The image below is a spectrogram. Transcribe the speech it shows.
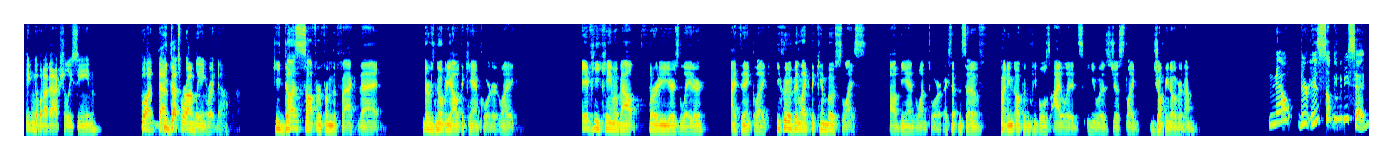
thinking of what I've actually seen. But that does- that's where I'm leaning right now. He does suffer from the fact that there was nobody out with the camcorder. Like if he came about 30 years later, I think like he could have been like the Kimbo Slice of the AND1 tour, except instead of cutting up in people's eyelids, he was just like jumping over them. Now, there is something to be said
